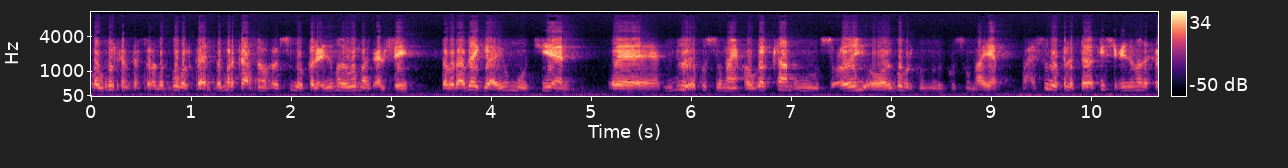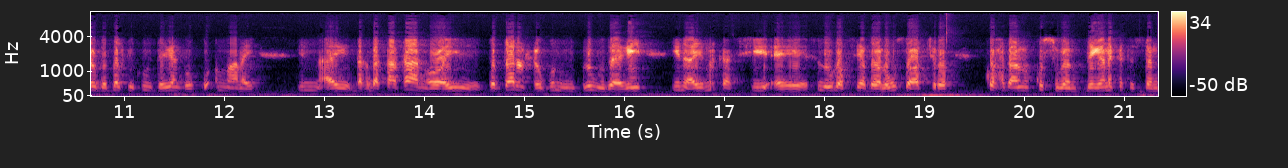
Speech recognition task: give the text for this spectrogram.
howlgalkan ka socda gobolka. Isla markaasna wuxuu sidoo kale ciidamada uga magacelshay dhabar adeega ay u muujiyeen muddada ay ku sugnaayeen howlgalkan uu socday oo ay gobolka mudug ku sugnaayeen waxaa sidoo kale saraakiisha ciidamada xooga dalka iyo kuwa deegaanka uu ku ammaanay in ay dhaqdhaqaaqaan oo ay dardaaran xoogan uu kula wadaagay in ay markaasi sida u dhaqsiya badan lagu soo afjiro kooxdan ku sugan deegaano ka tirsan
